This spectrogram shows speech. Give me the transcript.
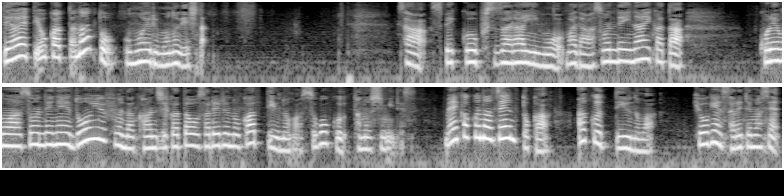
出会えてよかったなと思えるものでした。さあ、スペックオプスザラインをまだ遊んでいない方、これを遊んでね、どういう風な感じ方をされるのかっていうのがすごく楽しみです。明確な善とか悪っていうのは表現されてません。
